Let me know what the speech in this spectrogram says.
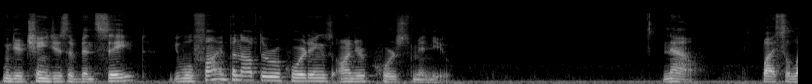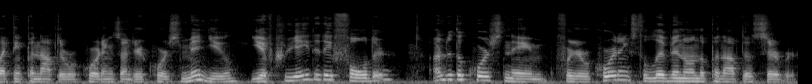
When your changes have been saved, you will find Panopto recordings on your course menu. Now, by selecting Panopto recordings on your course menu, you have created a folder under the course name for your recordings to live in on the Panopto server.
